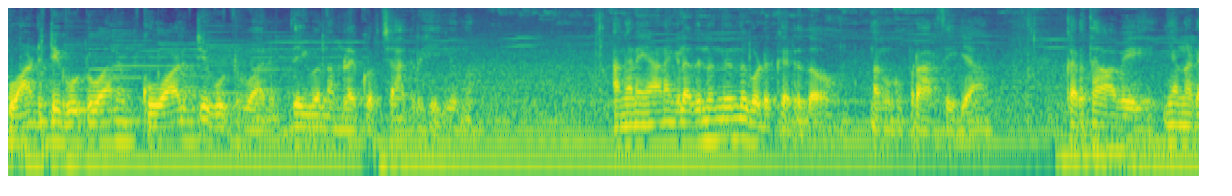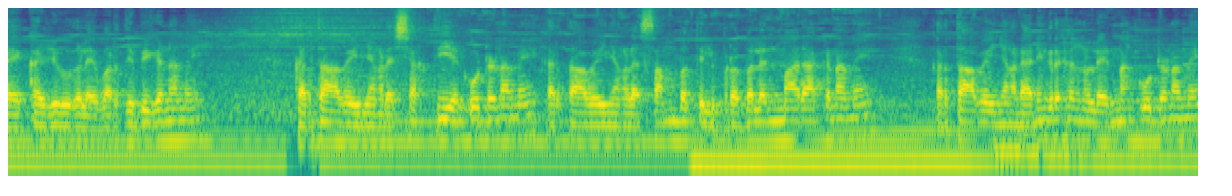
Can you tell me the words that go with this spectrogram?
ക്വാണ്ടിറ്റി കൂട്ടുവാനും ക്വാളിറ്റി കൂട്ടുവാനും ദൈവം നമ്മളെക്കുറിച്ച് ആഗ്രഹിക്കുന്നു. അങ്ങനെയാണെങ്കിൽ അതിന് നിന്ന് കൊടുക്കരുതോ? നമുക്ക് പ്രാർത്ഥിക്കാം. കർത്താവെ ഞങ്ങളുടെ കഴിവുകളെ വർദ്ധിപ്പിക്കണമേ. കർത്താവെ ഞങ്ങളുടെ ശക്തിയെ കൂട്ടണമേ. കർത്താവെ ഞങ്ങളെ സമ്പത്തിൽ പ്രബലന്മാരാക്കണമേ. കർത്താവെ ഞങ്ങളുടെ അനുഗ്രഹങ്ങളുടെ എണ്ണം കൂട്ടണമേ.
